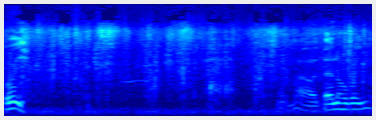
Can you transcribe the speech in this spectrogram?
ui. Bảo tên hô binh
